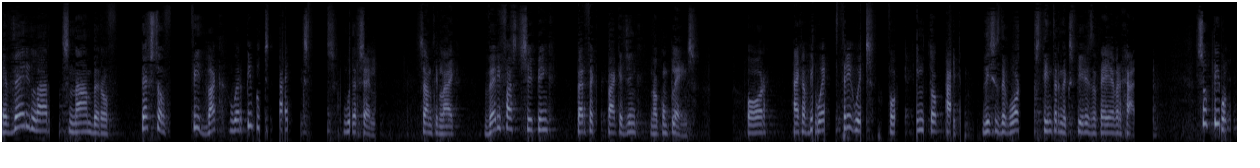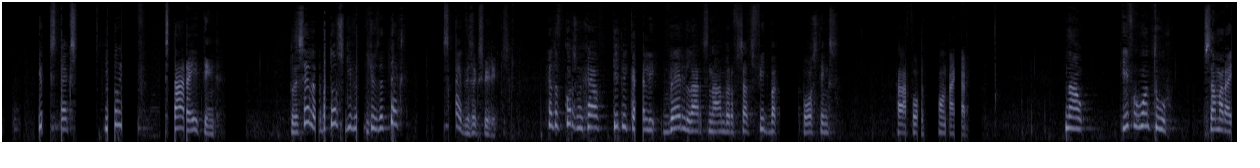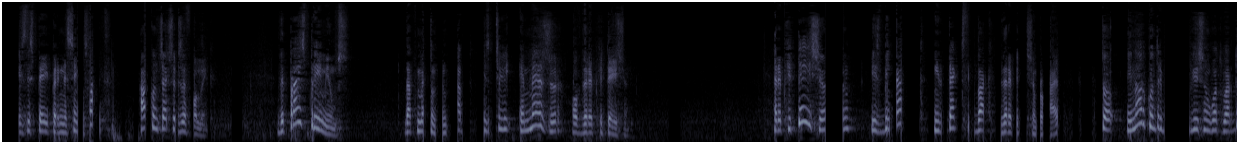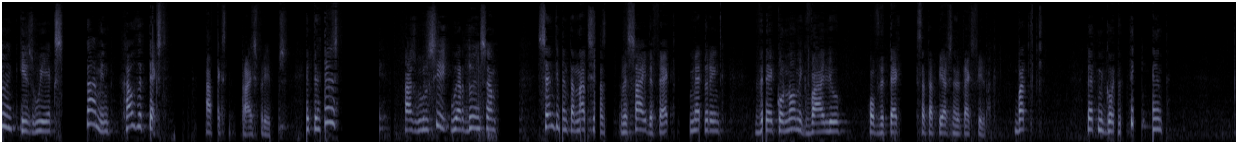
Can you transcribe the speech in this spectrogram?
a very large number of textual feedback where people try to with their seller. Something like very fast shipping, perfect packaging, no complaints or I have been waiting three weeks for an in-stock item. This is the worst internet experience that I ever had. So people use text not star rating to the seller, but also give use the text to describe this experience. And of course, we have typically very large number of such feedback postings uh, for online art. Now, if we want to summarize this paper in a single slide, our conjecture is the following. The price premiums that mentioned is actually a measure of the reputation. Reputation is being captured in the text feedback the reputation provides. So in our contribution, what we are doing is we examine how the text affects price premiums. As we will see, we are doing some sentiment analysis as the side effect, measuring the economic value of the text that appears in the text feedback. But let me go to the and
